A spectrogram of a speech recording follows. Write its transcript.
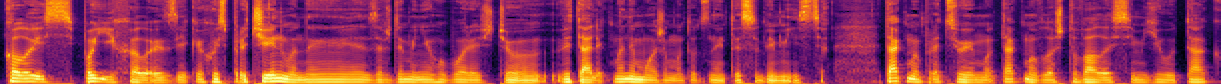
колись поїхали з якихось причин, вони завжди мені говорять, що Віталік, ми не можемо тут знайти собі місця. Так ми працюємо, так ми влаштували сім'ю, так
